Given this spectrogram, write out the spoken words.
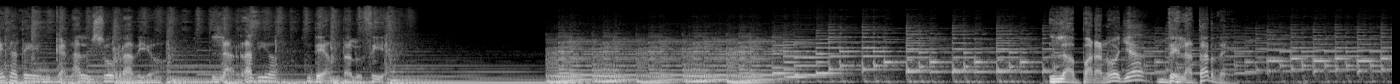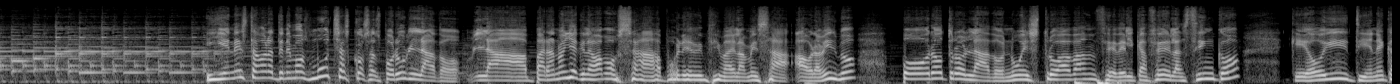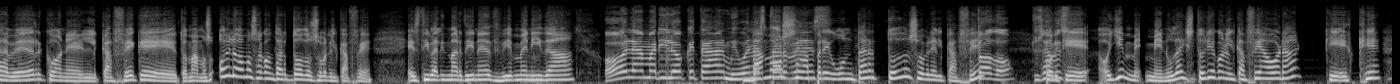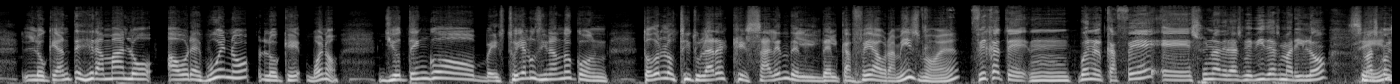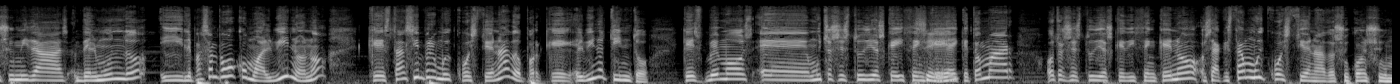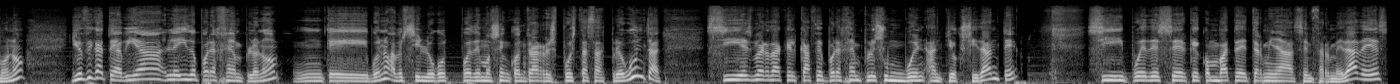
Quédate en Canal Sur Radio, la radio de Andalucía. La paranoia de la tarde. Y en esta hora tenemos muchas cosas. Por un lado, la paranoia que la vamos a poner encima de la mesa ahora mismo. Por otro lado, nuestro avance del café de las 5 que hoy tiene que ver con el café que tomamos. Hoy lo vamos a contar todo sobre el café. Estivaliz Martínez, bienvenida. Hola Marilo, ¿qué tal? Muy buenas vamos tardes. Vamos a preguntar todo sobre el café. Todo. ¿Tú sabes? Porque, oye, menuda historia con el café ahora que es que lo que antes era malo ahora es bueno, lo que, bueno, yo tengo, estoy alucinando con todos los titulares que salen del, del café ahora mismo, ¿eh? Fíjate, mm, bueno, el café eh, es una de las bebidas, Mariló, Sí. más consumidas del mundo y le pasa un poco como al vino, ¿no? Que está siempre muy cuestionado, porque el vino tinto, que es- vemos eh, muchos estudios que dicen Sí. que hay que tomar, otros estudios que dicen que no, o sea, que está muy cuestionado su consumo, ¿no? Yo fíjate, había leído, por ejemplo, ¿no? Mm, Que, bueno, a ver si luego podemos encontrar respuestas a esas preguntas. Si es verdad que el café, por ejemplo, es un buen antioxidante, si puede ser que combate determinadas enfermedades.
